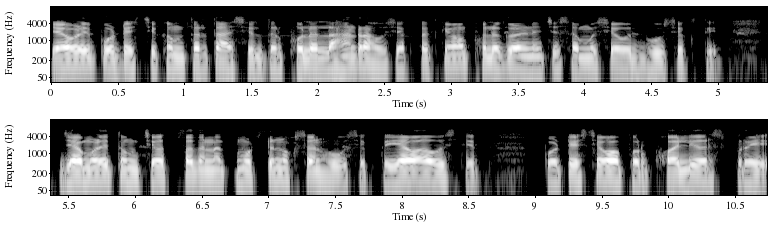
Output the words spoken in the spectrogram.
यावेळी पोटॅशची कमतरता असेल तर फुलं लहान राहू शकतात किंवा फुलं गळण्याची समस्या उद्भवू शकते ज्यामुळे तुमच्या उत्पादनात मोठं नुकसान होऊ शकतं. या अवस्थेत पोटॅशचा वापर फॉलिअर स्प्रे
